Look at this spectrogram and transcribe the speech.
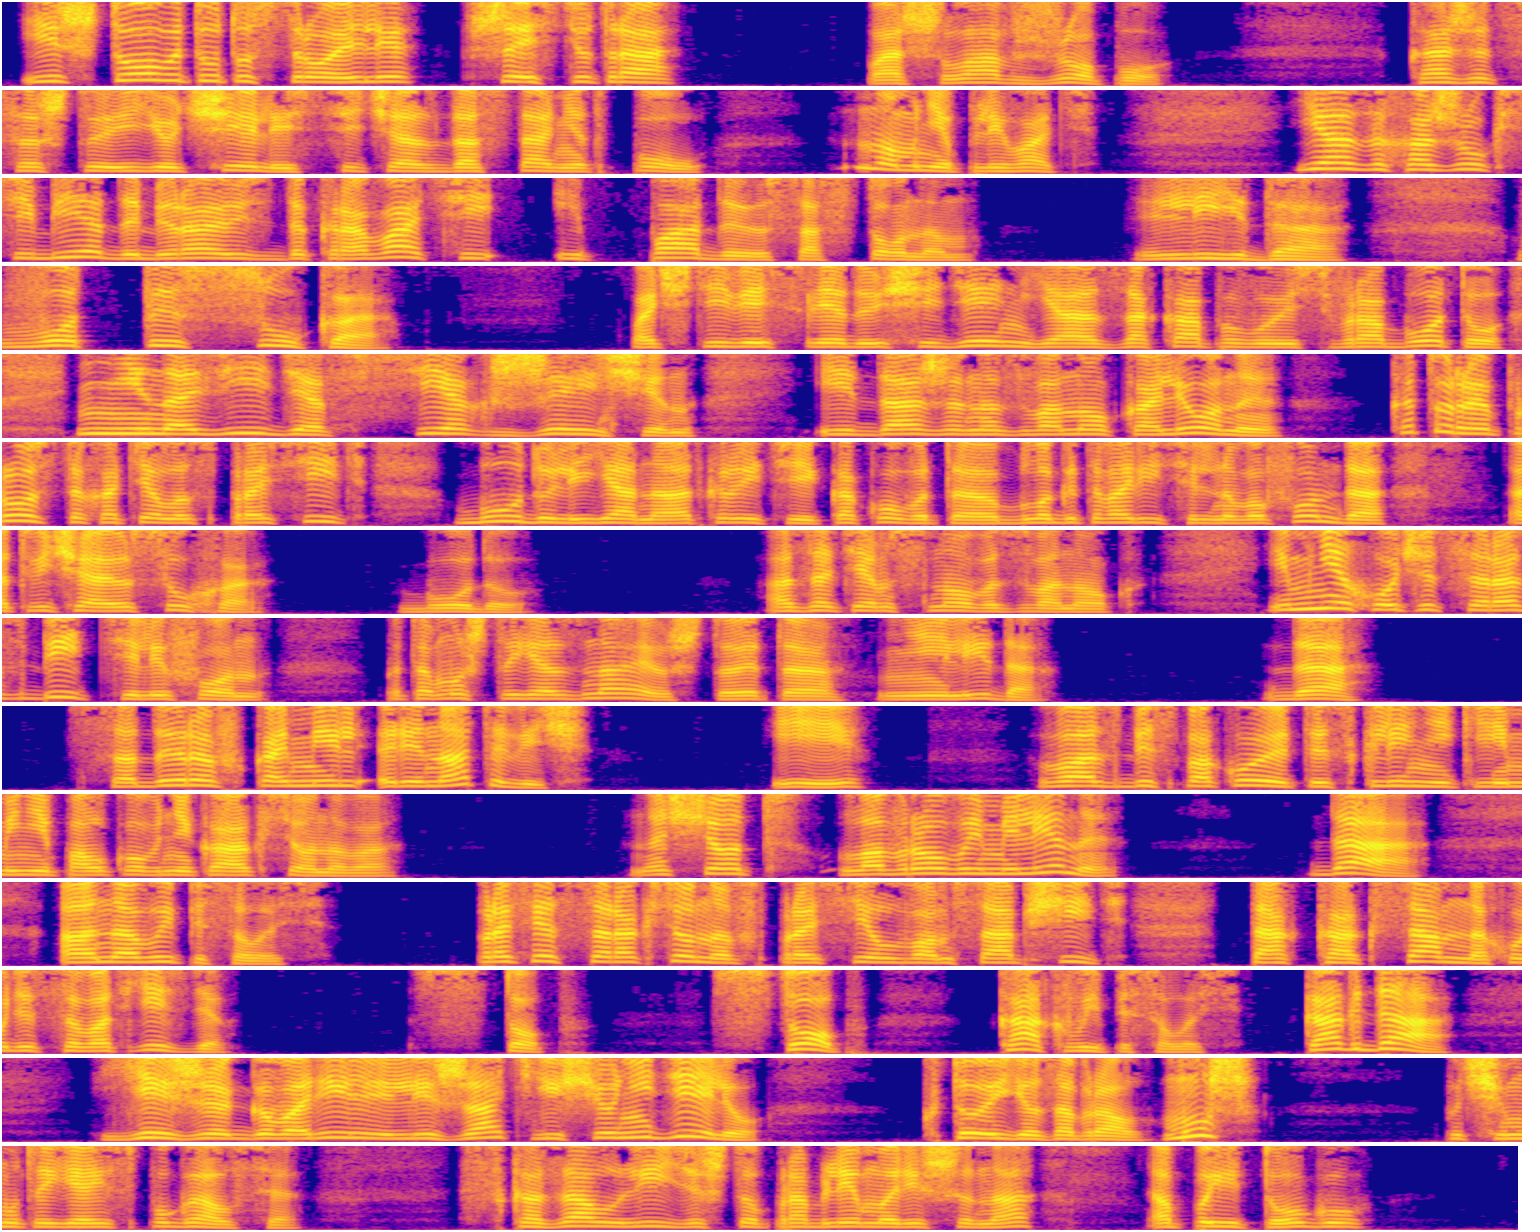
«И что вы тут устроили в шесть утра?» Пошла в жопу. Кажется, что ее челюсть сейчас достанет пол, но мне плевать. Я захожу к себе, добираюсь до кровати и падаю со стоном. «Лида, вот ты сука!» Почти весь следующий день я закапываюсь в работу, ненавидя всех женщин, и даже на звонок Алены, которая просто хотела спросить, буду ли я на открытии какого-то благотворительного фонда, отвечаю сухо «буду». А затем снова звонок. И мне хочется разбить телефон, потому что я знаю, что это не Лида. «Да». «Садыров Камиль Ринатович?» «И?» Вас беспокоит из клиники имени полковника Аксенова. Насчет Лавровой Милены? Да, она выписалась. Профессор Аксенов просил вам сообщить, так как сам находится в отъезде. Стоп. Стоп. Как выписалась? Когда? Ей же говорили лежать еще неделю. Кто ее забрал? Муж? Почему-то я испугался. Сказал Лиде, что проблема решена, а по итогу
